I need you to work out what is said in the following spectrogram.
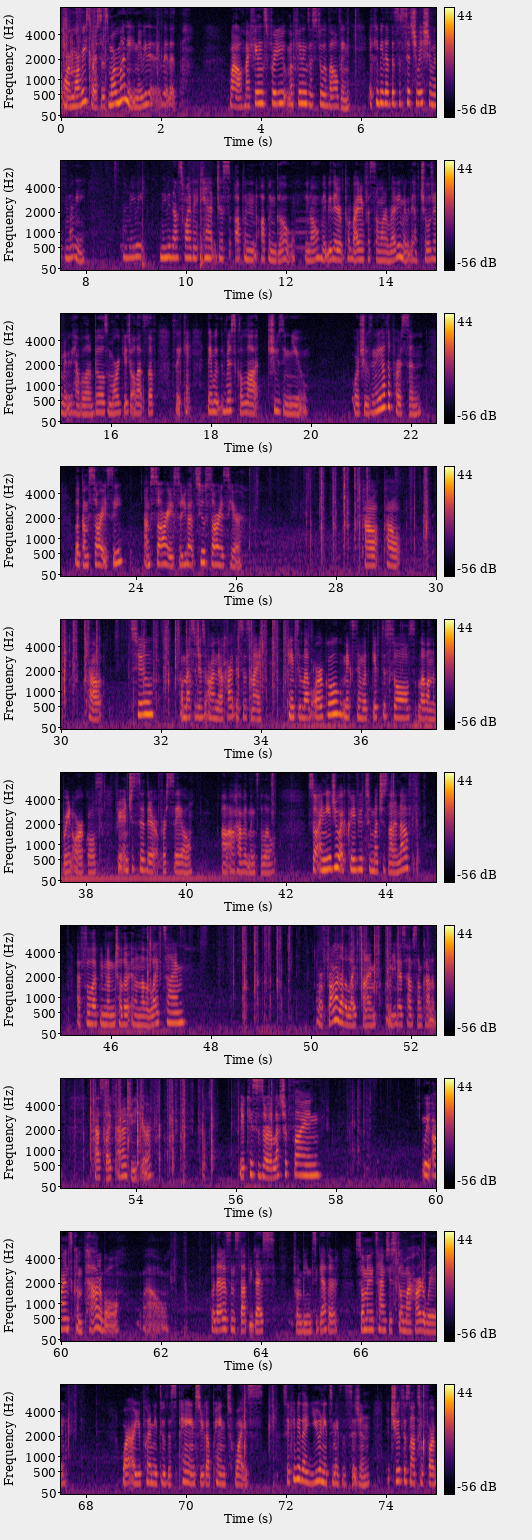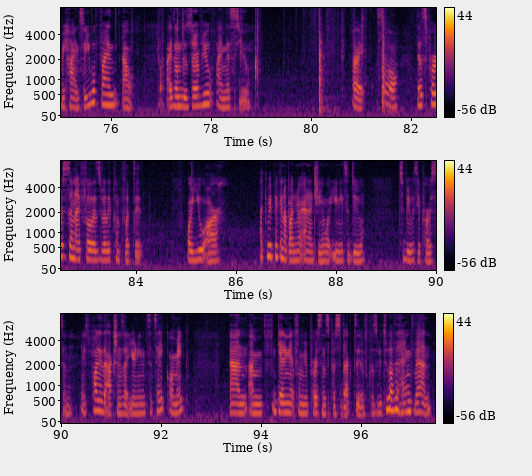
or more resources, more money. Maybe that, wow, my feelings for you, my feelings are still evolving. It could be that there's a situation with money, maybe maybe that's why they can't just up and up and go. You know, maybe they're providing for someone already. Maybe they have children. Maybe they have a lot of bills, a mortgage, all that stuff. So they can't. They would risk a lot choosing you, or choosing the other person. Look, I'm sorry. See, I'm sorry. So you got two sorries here. Pow, pow, Child 2. What messages are on their heart? This is my Painted Love Oracle mixed in with Gifted Souls Love on the Brain Oracles. If you're interested, they're for sale. Uh, I'll have it linked below. So I need you, I crave you, too much is not enough. I feel like we've known each other in another lifetime. Or from another lifetime. Maybe you guys have some kind of past life energy here. Your kisses are electrifying. We aren't compatible. Wow. But that doesn't stop you guys from being together. So many times you stole my heart away. Why are you putting me through this pain? So you got pain twice. So it could be that you need to make the decision. The truth is not too far behind. So you will find out. I don't deserve you. I miss you. Alright. So this person I feel is really conflicted. Or you are. I could be picking up on your energy and what you need to do to be with your person. It's probably the actions that you're needing to take or make. And I'm getting it from your person's perspective because we do have the hanged man.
